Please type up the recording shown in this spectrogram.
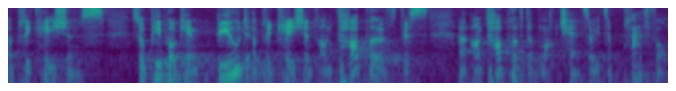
applications. So people can build applications on top of this, uh, on top of the blockchain. So it's a platform.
